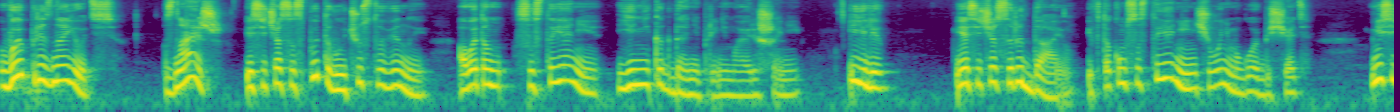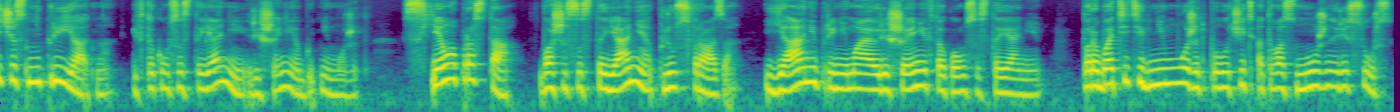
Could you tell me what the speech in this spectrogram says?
Вы признаетесь. Знаешь, я сейчас испытываю чувство вины, а в этом состоянии я никогда не принимаю решений. Или я сейчас рыдаю, и в таком состоянии ничего не могу обещать. Мне сейчас неприятно, и в таком состоянии решения быть не может. Схема проста. Ваше состояние плюс фраза. Я не принимаю решений в таком состоянии. Поработитель не может получить от вас нужный ресурс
